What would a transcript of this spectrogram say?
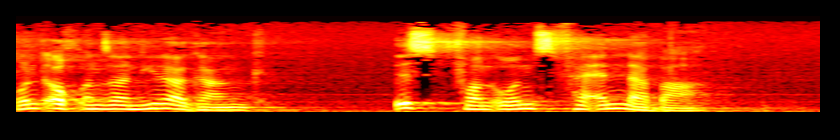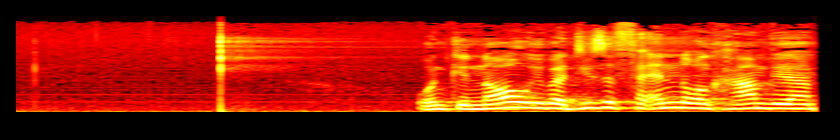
und auch unser Niedergang ist von uns veränderbar. Und genau über diese Veränderung haben wir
